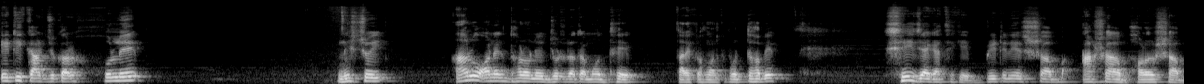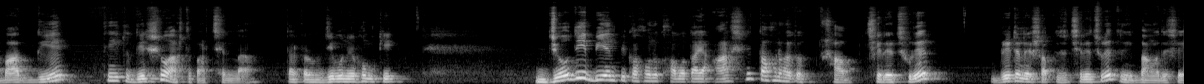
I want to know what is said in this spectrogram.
এটি কার্যকর হলে নিশ্চয়ই আরও অনেক ধরনের জটিলতার মধ্যে তারেক রহমানকে পড়তে হবে। সেই জায়গা থেকে ব্রিটেনের সব আশা, ভরসা বাদ দিয়ে তিনি তো দেশেও আসতে পারছেন না। তার কারণ জীবনের হুমকি। যদি বিএনপি কখনো ক্ষমতায় আসে, তখন হয়তো সব ছেড়ে ছুড়ে, ব্রিটেনের সব কিছু ছেড়ে ছুড়ে তিনি বাংলাদেশে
